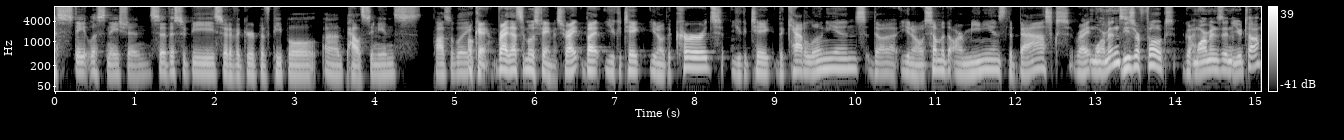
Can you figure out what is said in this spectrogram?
A stateless nation. So this would be sort of a group of people, um, Palestinians, possibly. Okay, right. That's the most famous, right? But you could take, you know, the Kurds, you could take the Catalonians, the, you know, some of the Armenians, the Basques, right? Mormons? These are folks. Go ahead. Mormons in Utah?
